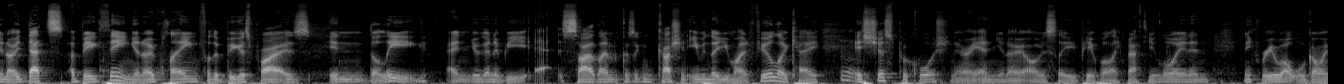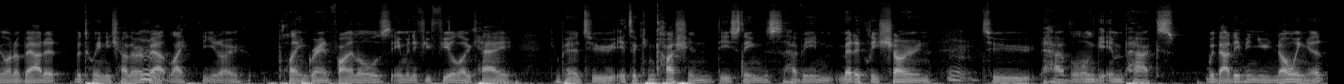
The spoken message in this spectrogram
you know that's a big thing. You know, playing for the biggest prize in the league, and you're going to be sidelined because of concussion, even though you might feel okay. Mm. It's just precautionary, and you know, obviously, people like Matthew Lloyd and Nick Riewoldt were going on about it between each other mm. about like you know playing grand finals, even if you feel okay. Compared to it's a concussion, these things have been medically shown mm. to have longer impacts without even you knowing it.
